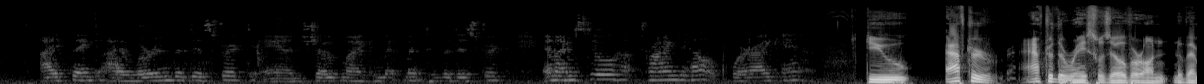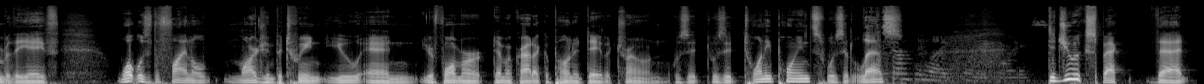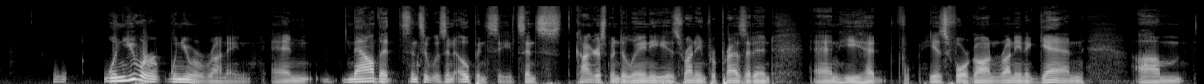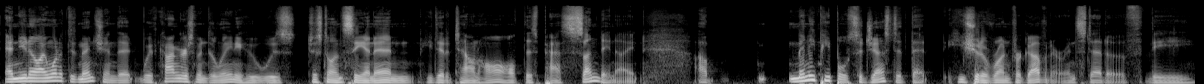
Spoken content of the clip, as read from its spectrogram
I think I learned the district and showed my commitment to the district, and I'm still trying to help where I can. Do you after after the race was over on November the eighth? What was the final margin between you and your former Democratic opponent David Trone? Was it was it twenty points? Was it less? Something like 20 points. Did you expect that when you were when you were running, and now that since it was an open seat, since Congressman Delaney is running for president, and he had he has foregone running again, um, and you know I wanted to mention that with Congressman Delaney, who was just on CNN, he did a town hall this past Sunday night. Uh, many people suggested that he should have run for governor instead of the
